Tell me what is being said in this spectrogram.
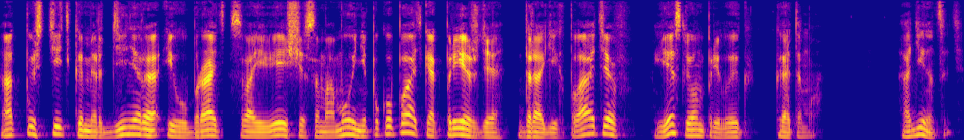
отпустить камердинера и убрать свои вещи самому и не покупать, как прежде, дорогих платьев, если он привык к этому. 11.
